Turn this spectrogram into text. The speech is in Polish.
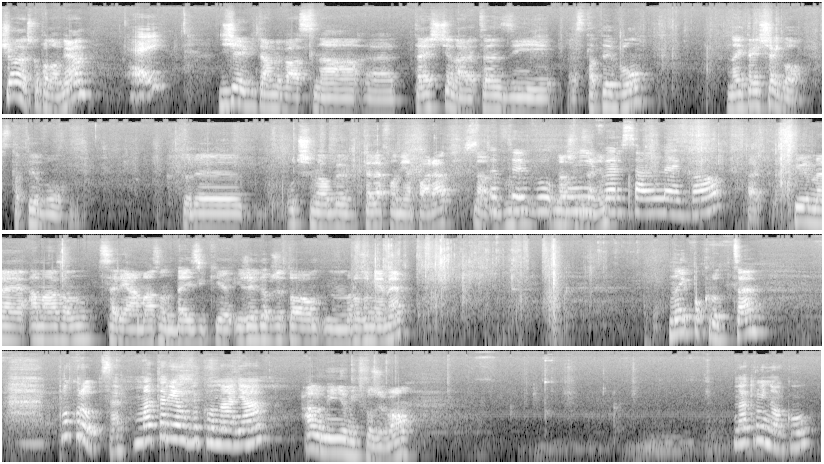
Siemaneczko ponownie. Hej! Dzisiaj witamy Was na e, teście, na recenzji statywu. Najtańszego statywu, który utrzymałby telefon i aparat. Na- w- Statywu naszym zdaniem. uniwersalnego. Tak, firmy Amazon, seria Amazon Basic, je- jeżeli dobrze to mm, rozumiemy. No i pokrótce, Pokrótce. Materiał wykonania aluminium i tworzywo na trójnogu.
